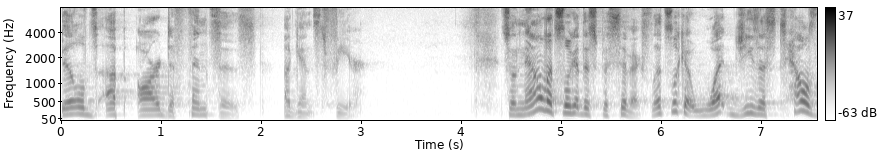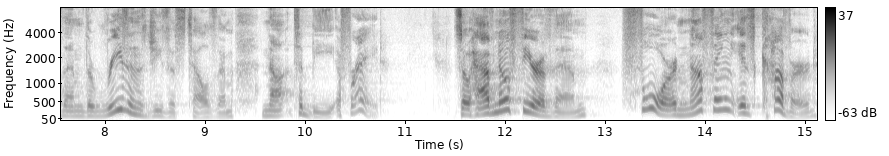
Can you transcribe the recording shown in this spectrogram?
builds up our defenses against fear. So now let's look at the specifics. Let's look at what Jesus tells them, the reasons Jesus tells them not to be afraid. So have no fear of them, for nothing is covered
